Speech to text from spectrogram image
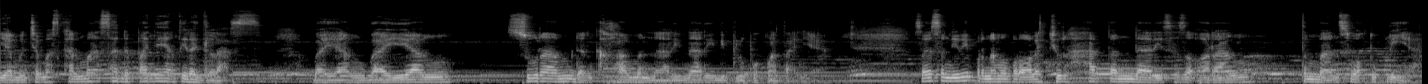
Ia mencemaskan masa depannya yang tidak jelas. Bayang-bayang suram dan kelam menari-nari di pelupuk matanya. Saya sendiri pernah memperoleh curhatan dari seseorang teman sewaktu kuliah.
